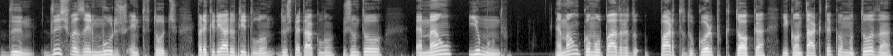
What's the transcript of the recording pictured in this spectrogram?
de desfazer muros entre todos, para criar o título do espetáculo, juntou A Mão e o Mundo. A mão como do- parte do corpo que toca e contacta como toda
